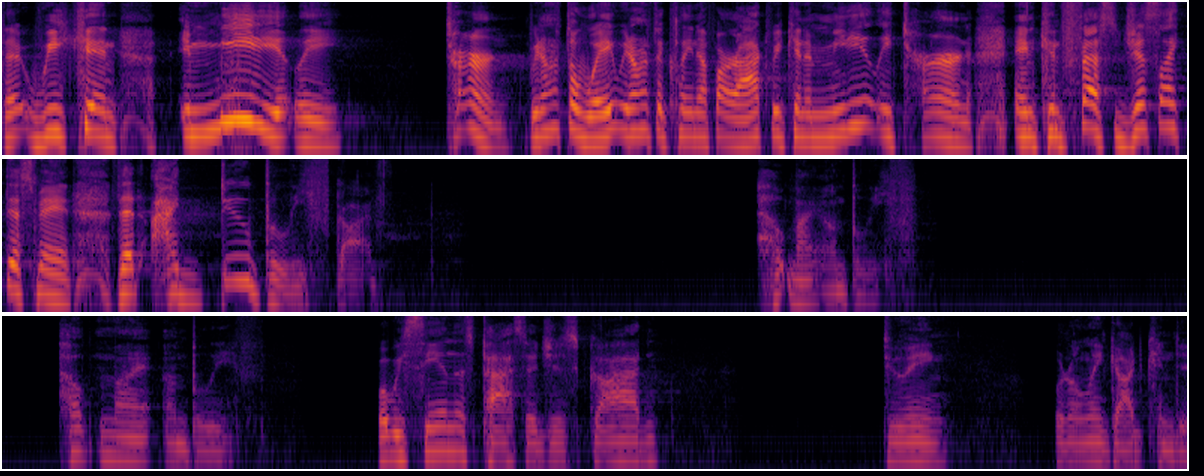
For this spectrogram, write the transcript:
that we can immediately turn. We don't have to wait. We don't have to clean up our act. We can immediately turn and confess, just like this man, that I do believe God. Help my unbelief. Help my unbelief. What we see in this passage is God doing what only God can do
